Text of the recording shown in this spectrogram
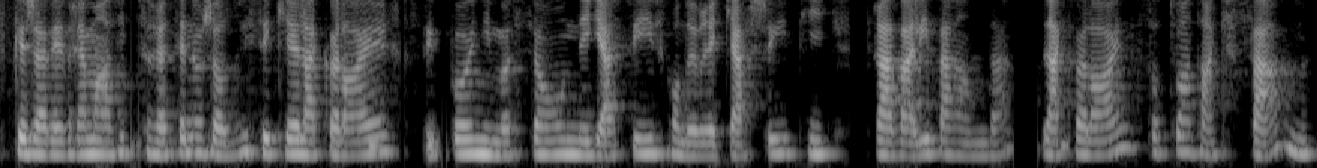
ce que j'avais vraiment envie que tu retiennes aujourd'hui, c'est que la colère, c'est pas une émotion négative qu'on devrait cacher puis ravaler par en dedans. La colère, surtout en tant que femme,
